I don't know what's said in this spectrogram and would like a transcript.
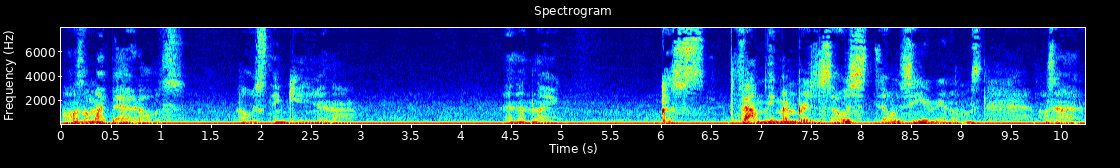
I was on my bed, I was I was thinking, you know. And then like cause family members I was I was here, you know, I was I was uh,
